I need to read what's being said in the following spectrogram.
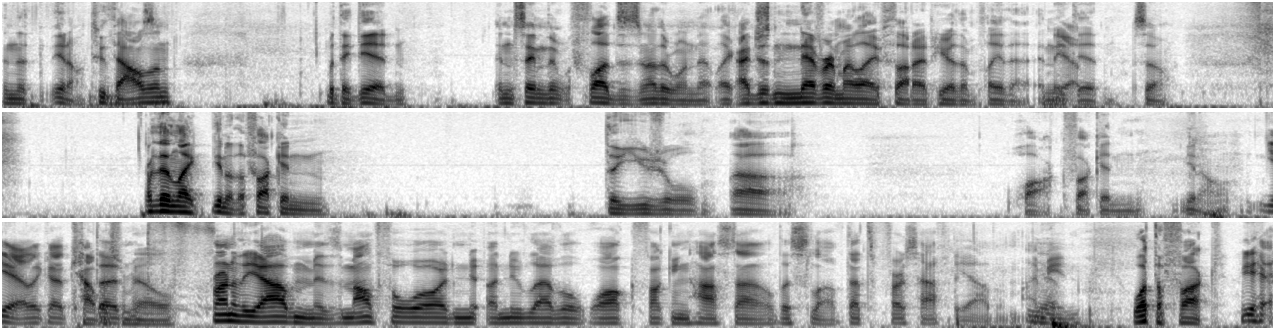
in the you know 2000. But they did. And same thing with Floods is another one that like I just never in my life thought I'd hear them play that, and they Yeah. did. So, and then like you know the fucking the usual uh walk, fucking you know Yeah, like a Cowboys from Hell. Front of the album is Mouth for War, a new level, walk, fucking hostile, this love. That's the first half of the album. I mean, what the fuck? yeah.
